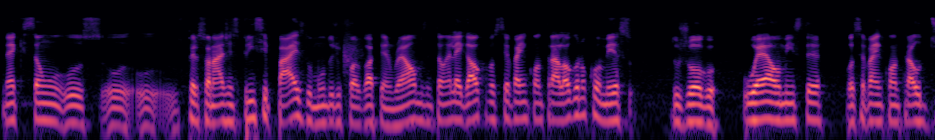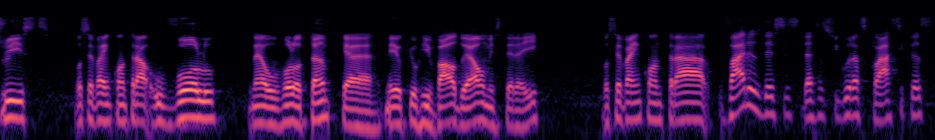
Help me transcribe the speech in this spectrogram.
né, que são os, os, os, personagens principais do mundo de Forgotten Realms. Então é legal que você vai encontrar logo no começo do jogo o Elminster, você vai encontrar o Drist, você vai encontrar o Volo, né, o Volotamp, que é meio que o rival do Elminster aí. Você vai encontrar vários desses, dessas figuras clássicas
